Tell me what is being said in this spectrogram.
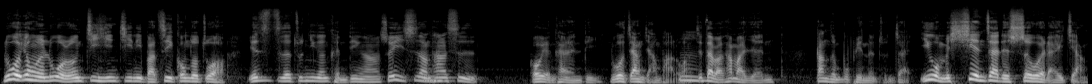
如果佣人如果能尽心尽力把自己工作做好，也是值得尊敬跟肯定啊。所以事实上他是狗眼看人低。如果这样讲法的话，就代表他把人当成不平等存在。以我们现在的社会来讲，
